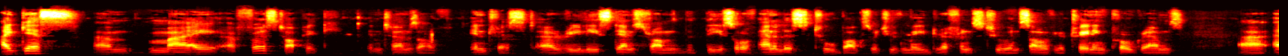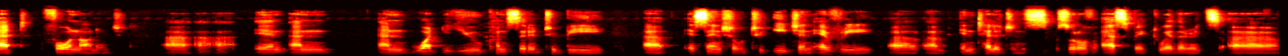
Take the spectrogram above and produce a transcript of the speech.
I guess um, my first topic in terms of interest uh, really stems from the, the, sort of analyst toolbox, which you've made reference to in some of your training programs uh, at Foreknowledge, uh, in, and and what you consider to be uh, essential to each and every uh, um, intelligence sort of aspect, whether it's uh,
